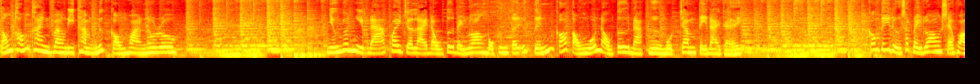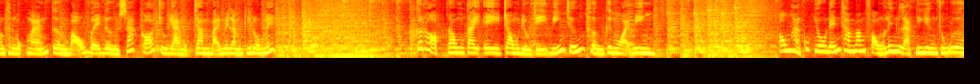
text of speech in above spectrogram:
Tổng thống Thanh Văn đi thăm nước Cộng hòa Nauru. Những doanh nghiệp đã quay trở lại đầu tư Đài Loan, Bộ Kinh tế ước tính có tổng vốn đầu tư đạt gần 100 tỷ đài tệ. Công ty đường sắt Đài Loan sẽ hoàn thành một mảng tường bảo vệ đường sắt có chiều dài 175 km. Kết hợp trong Tây Y trong điều trị biến chứng thần kinh ngoại biên. Ông Hàn Quốc Du đến thăm văn phòng liên lạc nhân dân trung ương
